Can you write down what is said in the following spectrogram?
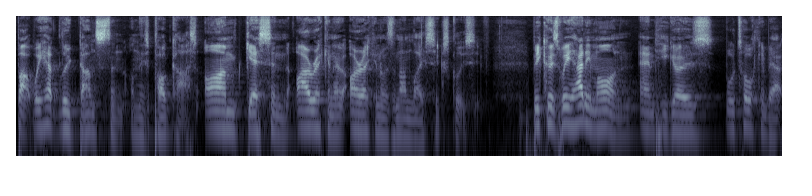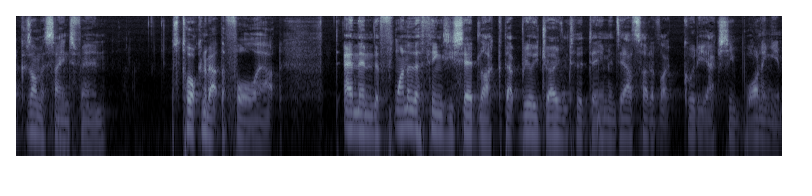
But we had Luke Dunstan on this podcast. I'm guessing. I reckon. it- I reckon it was an unlaced exclusive, because we had him on, and he goes, "We're talking about because I'm a Saints fan. Was talking about the fallout, and then the, one of the things he said, like that, really drove him to the demons. Outside of like Goody actually wanting him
